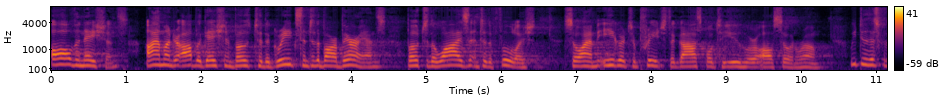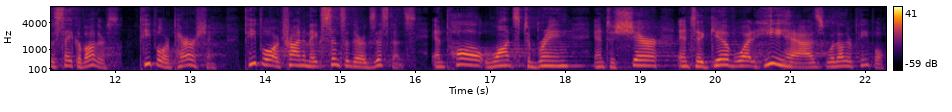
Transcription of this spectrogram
all the nations, I am under obligation both to the Greeks and to the barbarians, both to the wise and to the foolish. So I am eager to preach the gospel to you who are also in Rome. We do this for the sake of others. People are perishing. People are trying to make sense of their existence. And Paul wants to bring and to share and to give what he has with other people.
